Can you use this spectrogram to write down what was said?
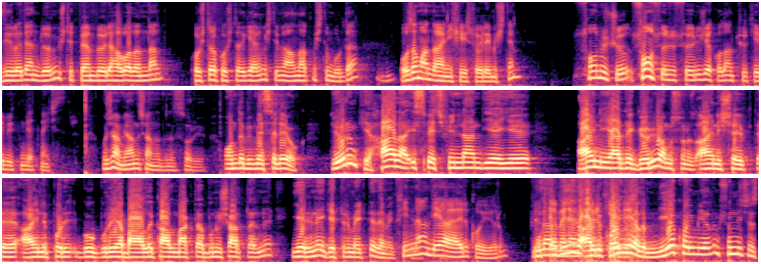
zirveden dönmüştük. Ben böyle havaalanından koştura koştura gelmiştim ve anlatmıştım burada. O zaman da aynı şeyi söylemiştim. Sonucu, son sözü söyleyecek olan Türkiye Büyük Millet Meclisi'dir. Hocam yanlış anladınız soruyu. Onda bir mesele yok. Diyorum ki hala İsveç Finlandiya'yı aynı yerde görüyor musunuz? Aynı şevkte, aynı bu buraya bağlı kalmakta, bunun şartlarını yerine getirmekte demek. Finlandiya'ya ayrı koyuyorum. Finlandiya'yı da ayrı Türkiye'de- koymayalım. Niye koymayalım? Şunun için.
